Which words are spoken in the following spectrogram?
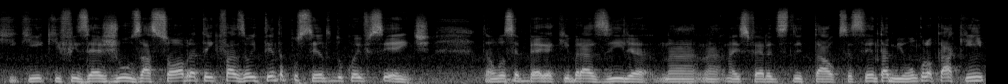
que, que, que fizer jus à sobra tem que fazer 80% do coeficiente. Então você pega aqui Brasília na, na, na, esfera distrital com 60 mil. Vamos colocar aqui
